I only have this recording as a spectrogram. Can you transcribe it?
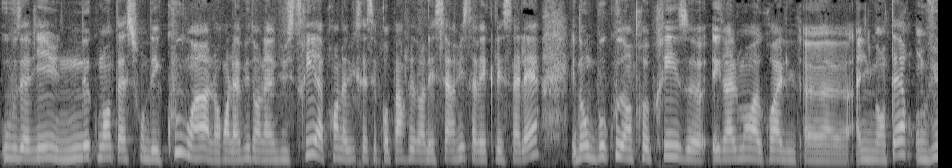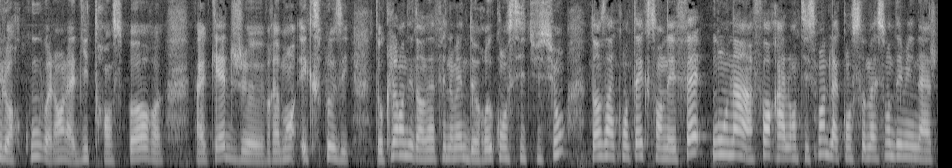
où vous aviez une augmentation des coûts. Hein. Alors on l'a vu dans l'industrie, après on a vu que ça s'est propagé dans les services avec les salaires. Et donc beaucoup d'entreprises également agroalimentaires ont vu leurs coûts voilà, on l'a dit, transport, euh, package, euh, vraiment explosé. Donc là, on est dans un phénomène de reconstitution, dans un contexte, en effet, où on a un fort ralentissement de la consommation des ménages.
